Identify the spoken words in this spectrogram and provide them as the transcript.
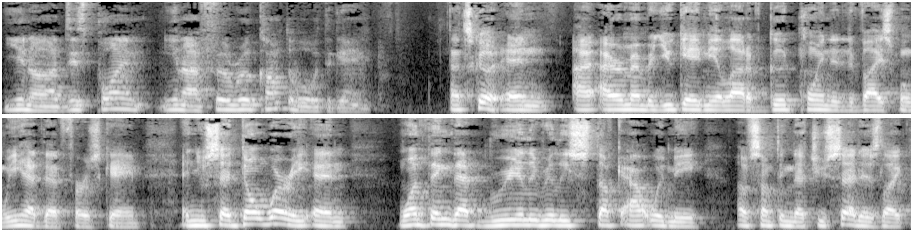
you know, at this point, you know, I feel real comfortable with the game. That's good. And I, I remember you gave me a lot of good pointed advice when we had that first game. And you said, don't worry. And one thing that really, really stuck out with me of something that you said is like,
